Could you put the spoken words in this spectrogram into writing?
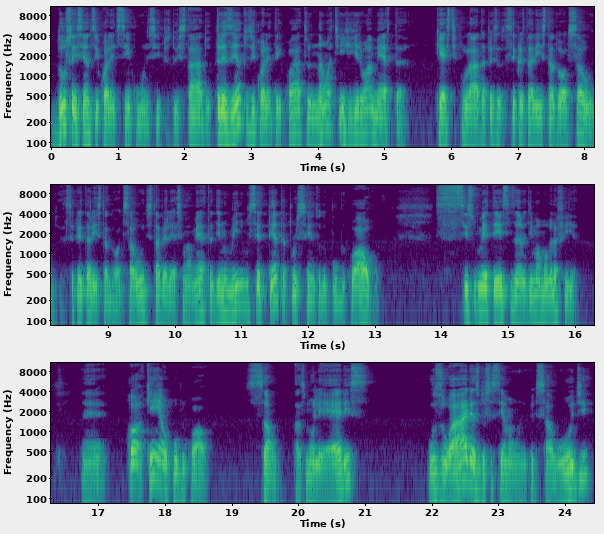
dos 645 municípios do estado, 344 não atingiram a meta que é estipulada pela Secretaria Estadual de Saúde. A Secretaria Estadual de Saúde estabelece uma meta de no mínimo 70% do público-alvo se submeter a esse exame de mamografia. É, qual, quem é o público-alvo? São as mulheres usuárias do Sistema Único de Saúde.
